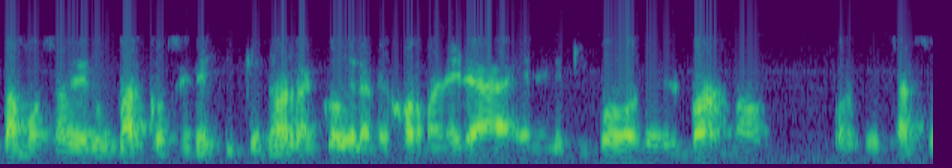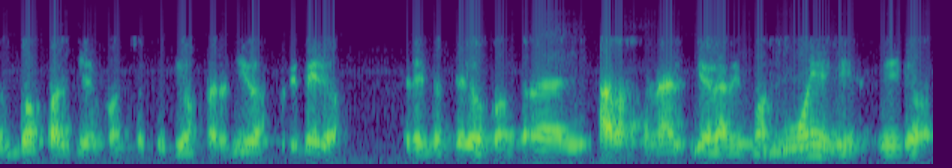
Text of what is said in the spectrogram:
vamos a ver un Marco Senesi que no arrancó de la mejor manera en el equipo del Bournemouth, porque ya son dos partidos consecutivos perdidos. Primero, 3 a 0 contra el Arsenal y ahora mismo 9 a 0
